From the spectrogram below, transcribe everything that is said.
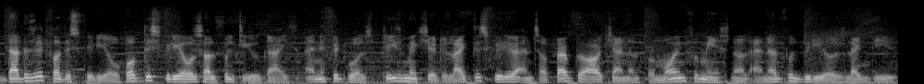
that is it for this video. Hope this video was helpful to you guys and if it was, please make sure to like this video and subscribe to our channel for more informational and helpful videos like these.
